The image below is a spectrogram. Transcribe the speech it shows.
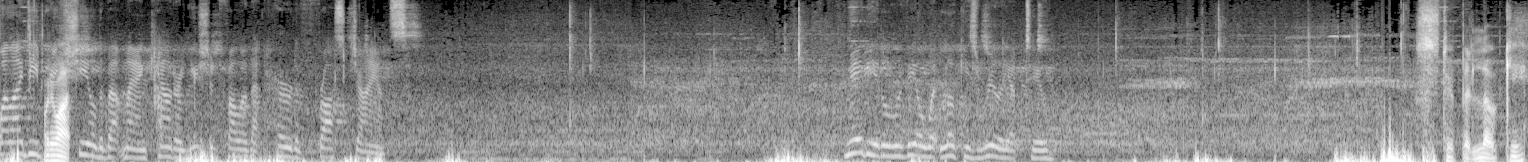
While I you want? Shield about my encounter, you should follow that herd of frost giants. Maybe it'll reveal what Loki's really up to. Stupid Loki.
